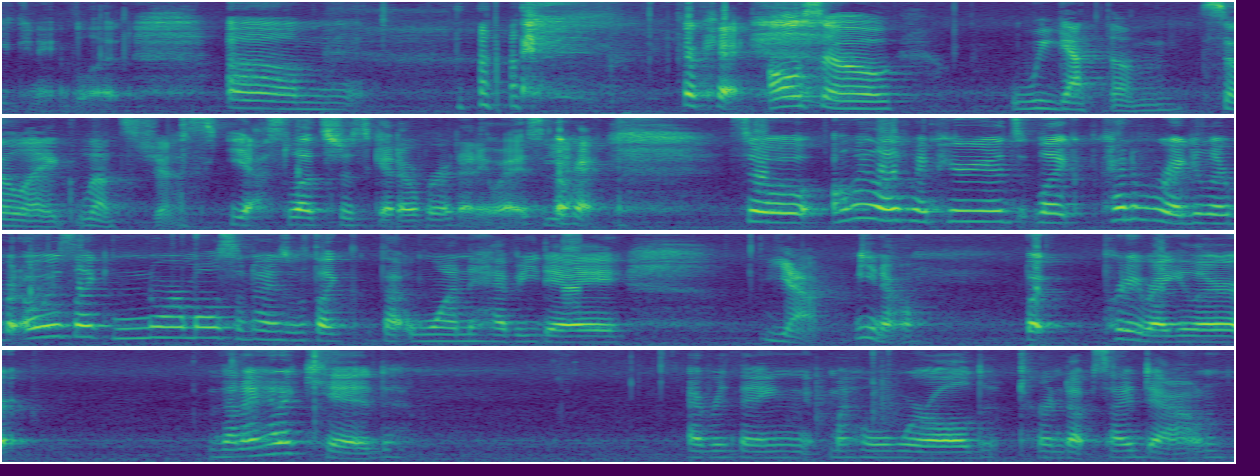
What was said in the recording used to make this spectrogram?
you can handle it. Um, okay. Also, we get them. So like let's just Yes, let's just get over it anyways. Okay. So all my life, my periods like kind of regular, but always like normal. Sometimes with like that one heavy day, Yeah. you know, but pretty regular. Then I had a kid. Everything, my whole world turned upside down.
